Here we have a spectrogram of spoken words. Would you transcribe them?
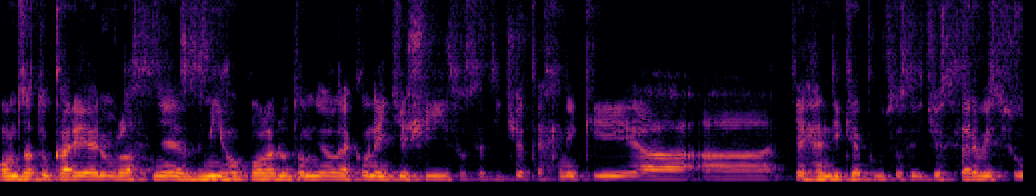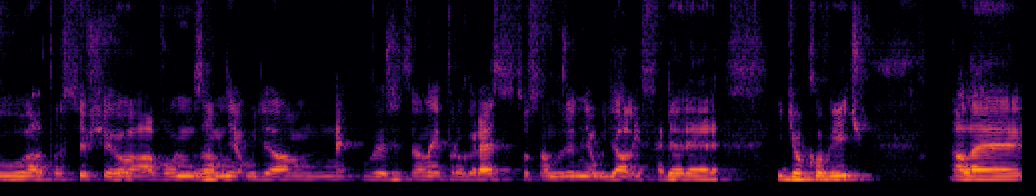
on za tu kariéru vlastně z mýho pohledu to měl jako nejtěžší, co se týče techniky a, a těch handicapů, co se týče servisu a prostě všeho. A on za mě udělal neuvěřitelný progres, to samozřejmě udělal i Federer, i Djokovic, ale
